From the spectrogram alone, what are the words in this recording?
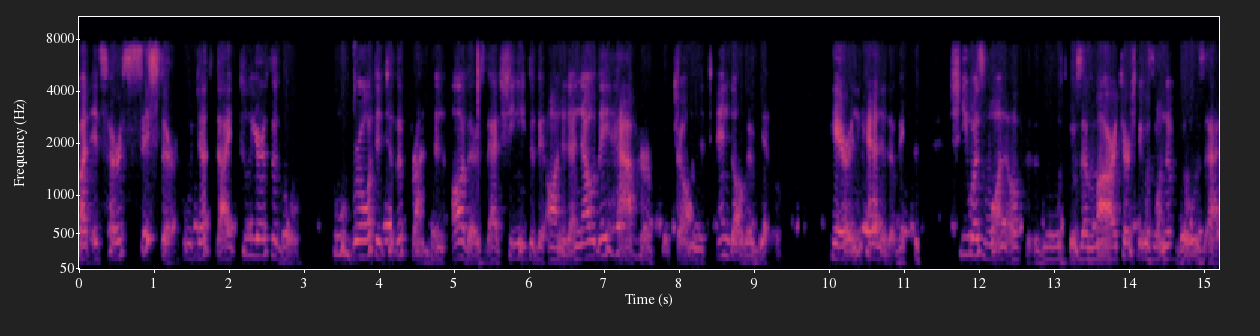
but it's her sister who just died two years ago who brought it to the front and others that she needs to be honored. And now they have her picture on the $10 bill here in Canada because she was one of those who was a martyr. She was one of those that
